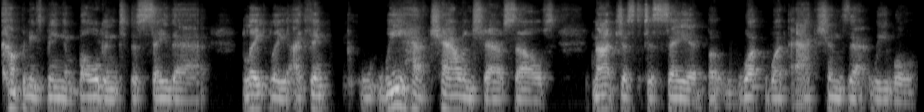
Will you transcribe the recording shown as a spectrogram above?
companies being emboldened to say that lately, I think we have challenged ourselves not just to say it, but what, what actions that we will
